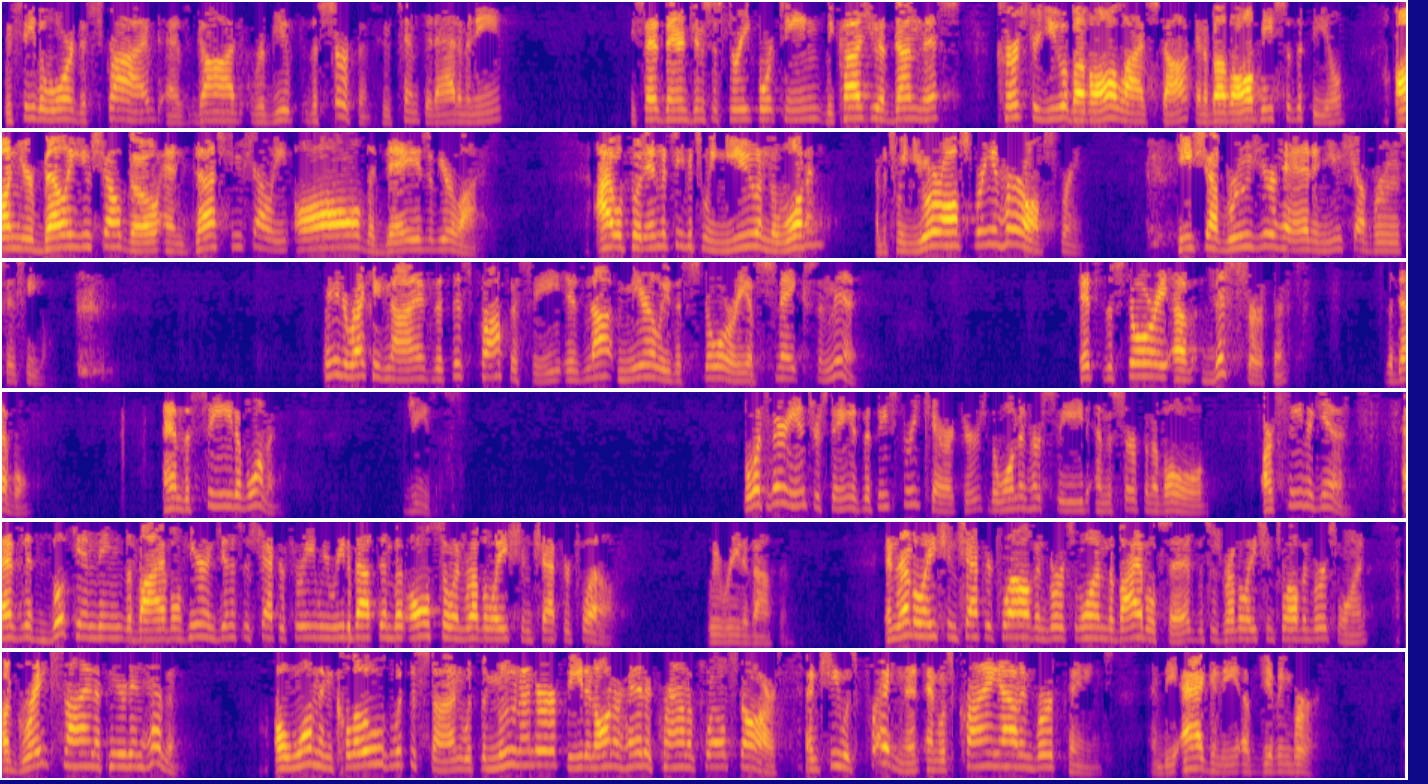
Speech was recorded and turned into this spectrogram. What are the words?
we see the war described as God rebuked the serpent who tempted Adam and Eve. He says there in Genesis 3:14, "Because you have done this, cursed are you above all livestock and above all beasts of the field. On your belly you shall go, and dust you shall eat all the days of your life. I will put enmity between you and the woman, and between your offspring and her offspring. He shall bruise your head, and you shall bruise his heel." We need to recognize that this prophecy is not merely the story of snakes and men. It's the story of this serpent, the devil, and the seed of woman, Jesus. But what's very interesting is that these three characters, the woman, her seed, and the serpent of old, are seen again as if bookending the Bible. Here in Genesis chapter 3, we read about them, but also in Revelation chapter 12, we read about them. In Revelation chapter 12 and verse 1, the Bible says, this is Revelation 12 and verse 1, a great sign appeared in heaven. A woman clothed with the sun, with the moon under her feet, and on her head a crown of 12 stars. And she was pregnant and was crying out in birth pains and the agony of giving birth.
